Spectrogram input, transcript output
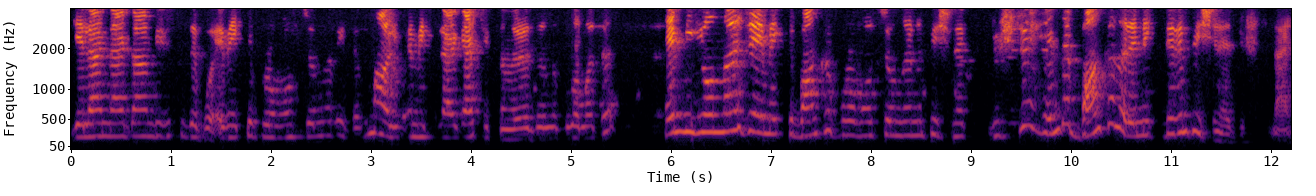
gelenlerden birisi de bu emekli promosyonlarıydı. Malum emekliler gerçekten aradığını bulamadı. Hem milyonlarca emekli banka promosyonlarının peşine düştü hem de bankalar emeklilerin peşine düştüler.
